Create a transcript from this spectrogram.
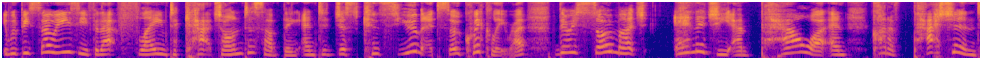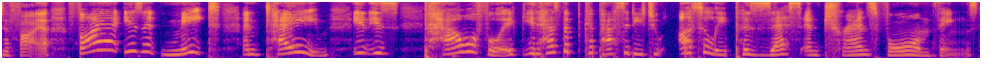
it would be so easy for that flame to catch on to something and to just consume it so quickly, right? There is so much energy and power and kind of passion to fire. Fire isn't neat and tame. It is powerful. It, it has the capacity to utterly possess and transform things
